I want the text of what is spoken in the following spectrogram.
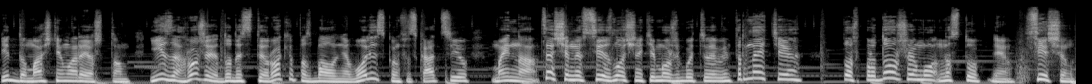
під домашнім арештом. Їй загрожує до 10 років позбавлення волі з конфіскацією майна. Це ще не всі злочини, які можуть бути в інтернеті. Тож продовжуємо наступні: фішинг.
